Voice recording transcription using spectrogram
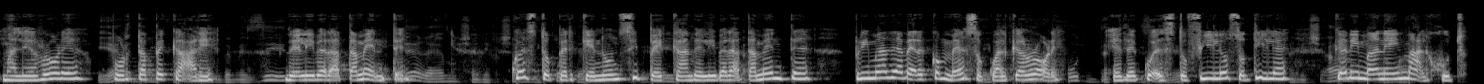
ma l'errore porta a peccare deliberatamente. Questo perché non si pecca deliberatamente prima di aver commesso qualche errore, ed è questo filo sottile che rimane in Malchut,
